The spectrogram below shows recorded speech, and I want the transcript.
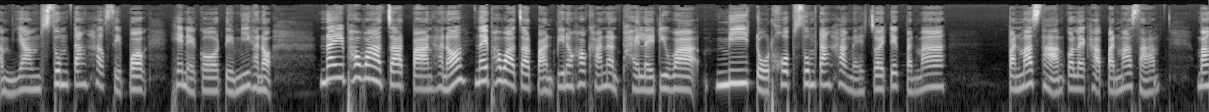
อ่ำยามซุ่มตั้งหักเสปอกเฮ็ดไหนก็เตมีค่ะเนาะในภาวะจัดปานค่ะเนาะในภาวะจัดปานพี่น้องเฮาคันนั่นภายไลที่ว่ามีโตทบซุ่มตั้งห่างไหนจอยเต็กปันมาปันมา3ก็เลยค่ะ ปันมา3 มัน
